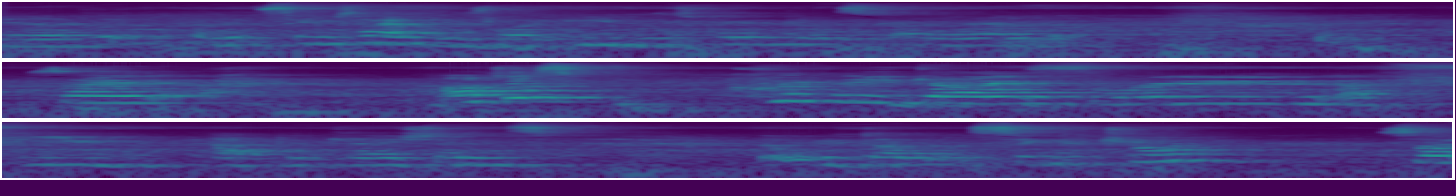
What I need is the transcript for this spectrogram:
Yeah, and it seems to have these like evil twinkles going around it. So I'll just quickly go through a few applications that we've done at synchrotron. So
